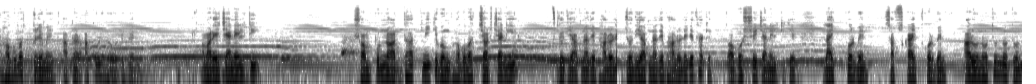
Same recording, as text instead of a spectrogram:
ভগবত প্রেমে আপনার আকুল হয়ে উঠবেন। আমার এই চ্যানেলটি সম্পূর্ণ আধ্যাত্মিক এবং ভগবত চর্চা নিয়ে যদি আপনাদের ভালো যদি আপনাদের ভালো লেগে থাকে অবশ্যই চ্যানেলটিকে লাইক করবেন, সাবস্ক্রাইব করবেন, আরও নতুন নতুন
